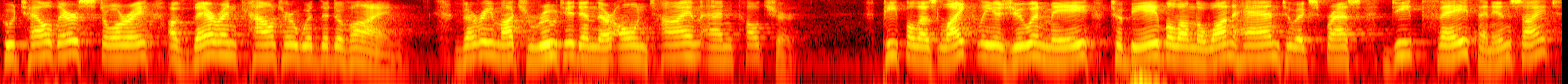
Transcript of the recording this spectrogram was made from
who tell their story of their encounter with the divine, very much rooted in their own time and culture. People as likely as you and me to be able, on the one hand, to express deep faith and insight,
